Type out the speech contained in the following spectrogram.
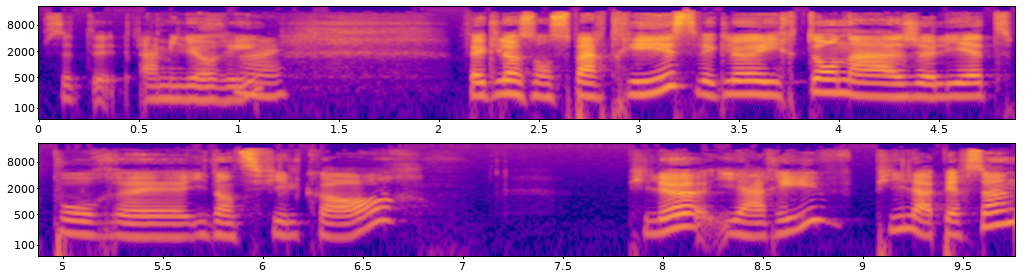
s'était amélioré. Ouais. Fait que là, ils sont super tristes. Fait que là, ils retournent à Joliette pour euh, identifier le corps. Puis là, ils arrivent, puis la personne,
